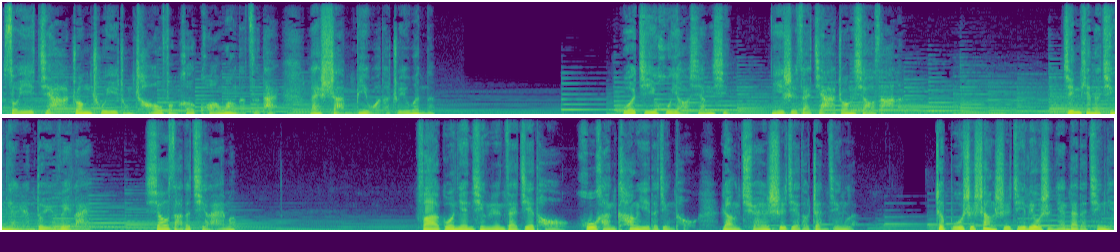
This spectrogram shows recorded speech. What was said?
所以假装出一种嘲讽和狂妄的姿态，来闪避我的追问呢？我几乎要相信，你是在假装潇洒了。今天的青年人对于未来，潇洒得起来吗？法国年轻人在街头呼喊抗议的镜头，让全世界都震惊了。这不是上世纪六十年代的青年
